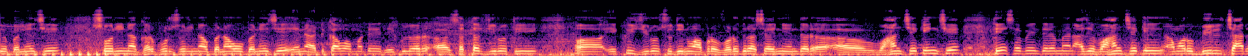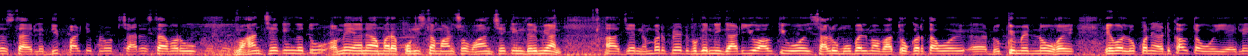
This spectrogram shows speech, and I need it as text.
જે બને છે ચોરીના ઘરફોડ ચોરીના બનાવો બને છે, એને અટકાવવા માટે રેગ્યુલર સત્તર જીરોથી એકવીસ જીરો સુધીનું આપણો વડોદરા શહેરની અંદર વાહન ચેકિંગ છે. તે સમય દરમિયાન આજે વાહન ચેકિંગ અમારું બિલ ચાર રસ્તા એટલે દીપ પાર્ટી પ્લોટ ચાર રસ્તા અમારું વાહન ચેકિંગ હતું. અમે અને અમારા પોલીસના માણસો વાહન ચેકિંગ દરમિયાન જે નંબર પ્લેટ વગરની ગાડીઓ આવતી હોય, ચાલુ મોબાઈલમાં વાતો કરતા હોય ડોક્યુમેન્ટ ન હોય, એવા લોકોને અટકાવતા હોઈએ એટલે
